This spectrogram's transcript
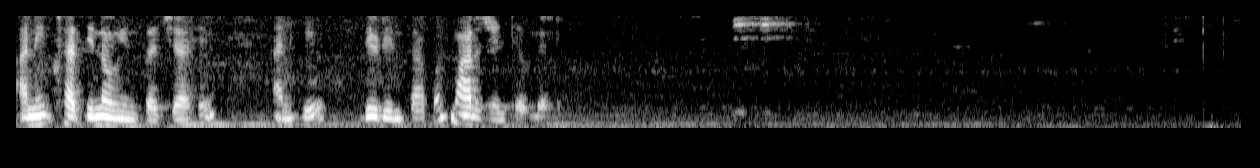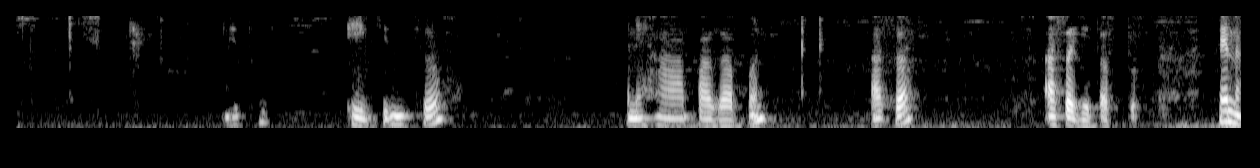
आणि छाती नऊ इंचाची आहे. आणि हे दीड इंच आपण मार्जिन ठेवलेलं आहे. एक इंच आणि हा भाग आपण असा असा घेत असतो. हे ना?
